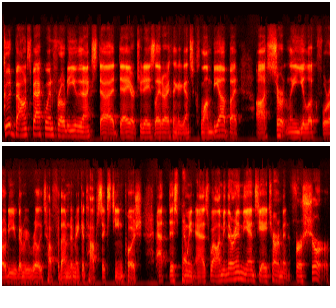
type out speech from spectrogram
good bounce back win for ODU the next uh, day or two days later. I think against Columbia, but uh, certainly you look for ODU going to be really tough for them to make a top 16 push at this point as well. I mean, they're in the NCAA tournament for sure,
